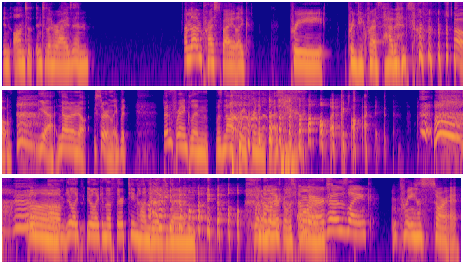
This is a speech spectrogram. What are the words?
in onto into the horizon. I'm not impressed by like pre printing press habits. oh, yeah, no, no, no, certainly, but Ben Franklin was not pre-printing press. oh my god. um, you're like you're like in the 1300s when when I'm America like, was formed. America's like prehistoric.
